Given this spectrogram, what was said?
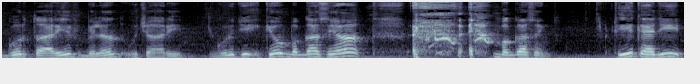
ਗੁਰ ਤਾਰੀਫ ਬਿਲੰਦ ਉਚਾਰੀ। ਗੁਰੂ ਜੀ, ਕਿਉਂ ਬੱਗਾ ਸਿਆ? ਬੱਗਾ ਸਿੰਘ। ਠੀਕ ਹੈ ਜੀ।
